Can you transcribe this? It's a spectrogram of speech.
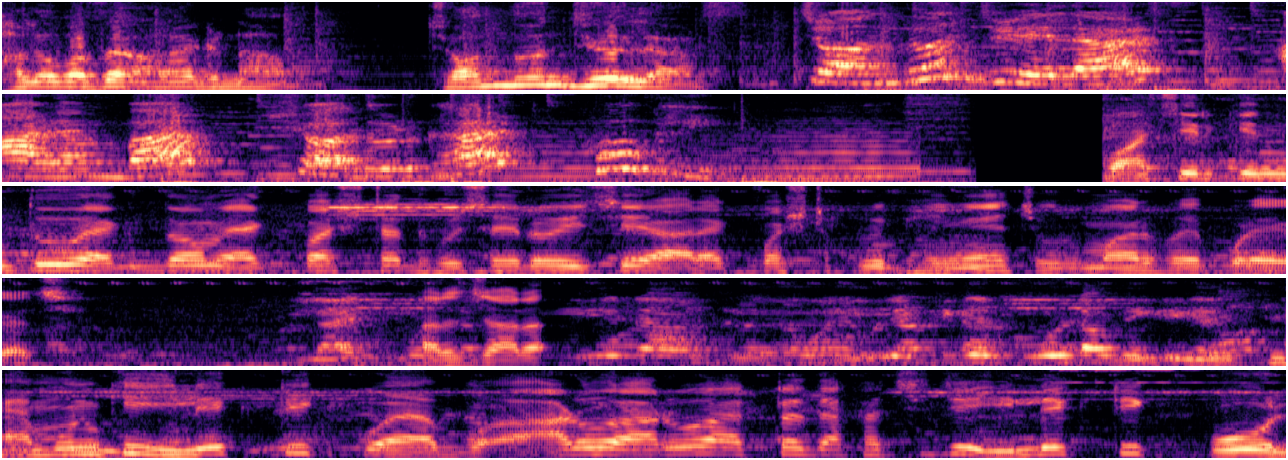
ভালোবাসার আর এক নাম চন্দন জুয়েলার্স চন্দন জুয়েলার্স আরামবাগ সদরঘাট হুগলি। পাঁচিল কিন্তু একদম এক পাশটা ধসে রয়েছে আর এক পাশটা পুরো ভেঙে চুরমার হয়ে পড়ে গেছে। আর যারা এমনকি ইলেকট্রিক আরও আরও একটা দেখাচ্ছি যে ইলেকট্রিক পোল,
